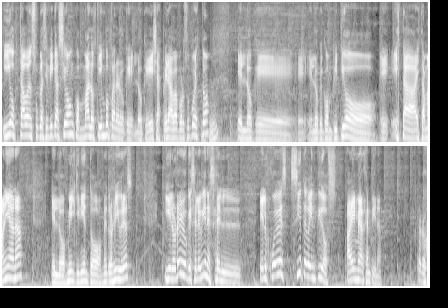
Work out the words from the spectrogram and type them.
y octava en su clasificación con malos tiempos para lo que, lo que ella esperaba, por supuesto, en, lo que, eh, en lo que compitió eh, esta, esta mañana, en los 1500 metros libres. Y el horario que se le viene es el, el jueves 7.22 AM Argentina. Claro,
